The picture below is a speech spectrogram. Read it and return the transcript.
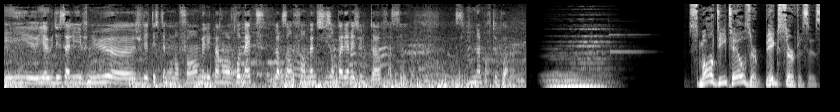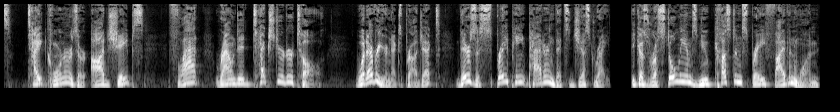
Et il y a eu des allées et venues, euh, je vais tester mon enfant, mais les parents remettent leurs enfants même s'ils n'ont pas les résultats. Enfin, c'est, c'est du n'importe quoi. Small details are big surfaces. Tight corners are odd shapes. Flat, rounded, textured, or tall. Whatever your next project, there's a spray paint pattern that's just right. Because Rust new Custom Spray 5 in 1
